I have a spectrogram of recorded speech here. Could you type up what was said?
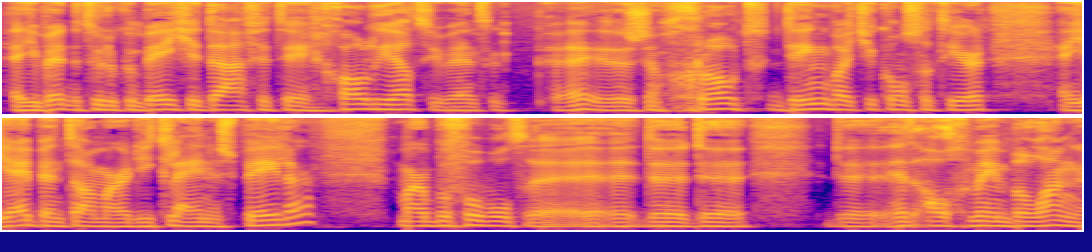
En je bent natuurlijk een beetje David tegen Goliath. U bent een, is een groot ding wat je constateert. En jij bent dan maar die kleine speler. Maar bijvoorbeeld de, de, de, het algemeen belang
